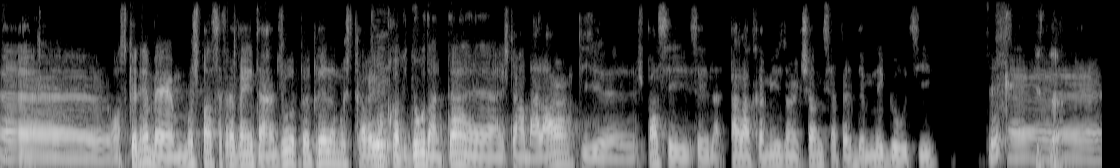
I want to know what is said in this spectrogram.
Euh, on se connaît, mais moi, je pense que ça fait 20 ans de jour à peu près. là. Moi, je travaillais au Provigo dans le temps. euh, J'étais emballeur. Puis, euh, je pense que c'est- par l'entremise d'un chum qui s'appelle Dominique Gauthier. Euh,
